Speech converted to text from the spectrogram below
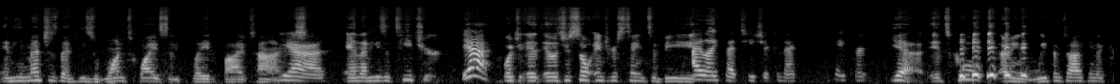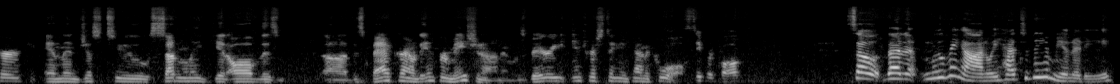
and he mentions that he's won twice and played five times. yeah, and that he's a teacher, yeah. which it, it was just so interesting to be. I like that teacher connect. Hey, Kirk. yeah, it's cool. I mean, we've been talking to Kirk, and then just to suddenly get all this uh, this background information on him was very interesting and kind of cool. Super cool. So then, moving on, we head to the immunity,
